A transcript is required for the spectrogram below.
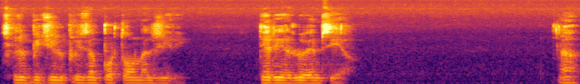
سي لو بيدجي لو بلوز امبورطون ان الجيري derrière le MCA. Hein?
